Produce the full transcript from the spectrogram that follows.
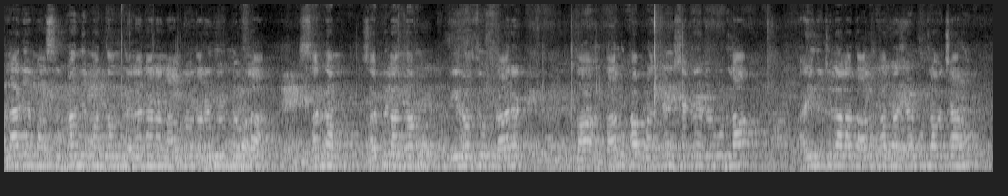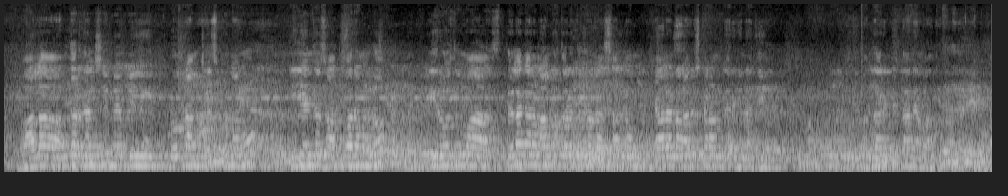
అలాగే మా సిబ్బంది మొత్తం తెలంగాణ నాలుగో తరగతి ఉద్యోగుల సంఘం సభ్యులందరూ ఈరోజు డైరెక్ట్ తాలూకా ప్రెసిడెంట్ సెక్రటరీ కూడా ఐదు జిల్లాల తాలూకా ప్రెసిడెంట్ కూడా వచ్చారు. వాళ్ళ అందరు కలిసి మేము ఈ ప్రోగ్రామ్ చేసుకున్నాము. ఈఎన్ఎస్ ఆధ్వర్యంలో ఈరోజు మా తెలంగాణ నాలుగు తరగతి సంఘం క్యాలెండర్ ఆవిష్కరణ జరిగినది. అందరికీ ధన్యవాదాలు.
